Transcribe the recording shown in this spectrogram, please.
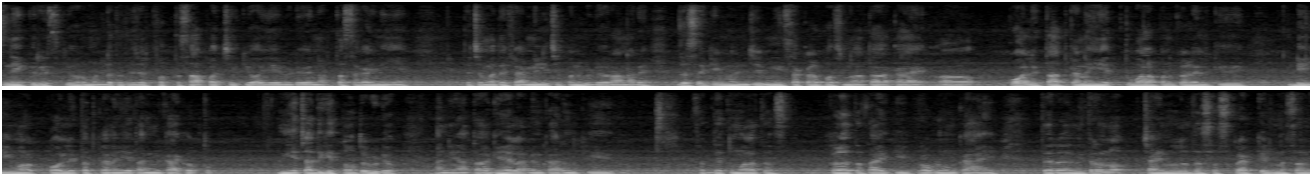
स्नेक रेस्क्यूवर म्हटलं तर त्याच्यात फक्त सापाचे किंवा हे व्हिडिओ येणार. तसं काही नाही आहे त्याच्यामध्ये फॅमिलीचे पण व्हिडिओ राहणार आहे. जसं की म्हणजे मी सकाळपासून आता काय कॉल येतात का नाही येत तुम्हाला पण कळेल की डेली मला कॉल येतात का नाही येत आणि मी काय करतो. मी याच्या आधी घेत नव्हतो व्हिडिओ आणि आता घ्यायला लागेल कारण की सध्या तुम्हाला तर कळतच आहे की प्रॉब्लेम काय आहे. तर मित्रांनो चॅनलला जर सबस्क्राईब केलं नसन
